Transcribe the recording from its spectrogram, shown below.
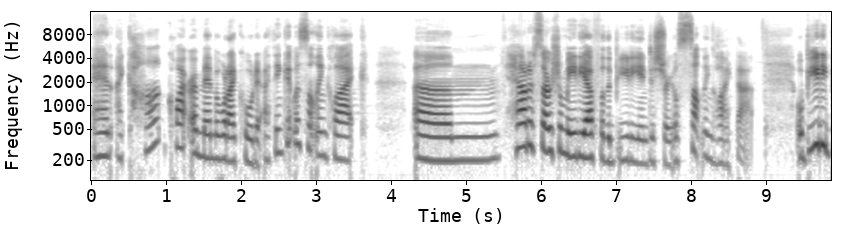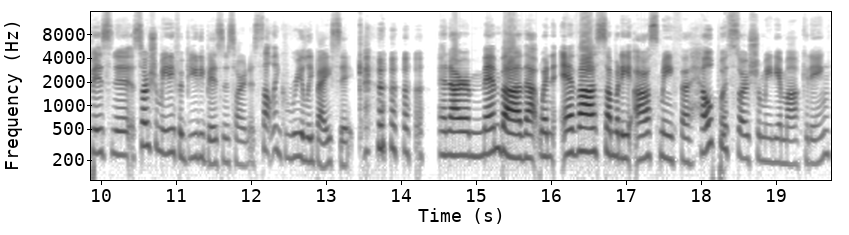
And I can't quite remember what I called it. I think it was something like um, How to Social Media for the Beauty Industry or something like that or beauty business, social media for beauty business owners, something really basic. and I remember that whenever somebody asked me for help with social media marketing,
